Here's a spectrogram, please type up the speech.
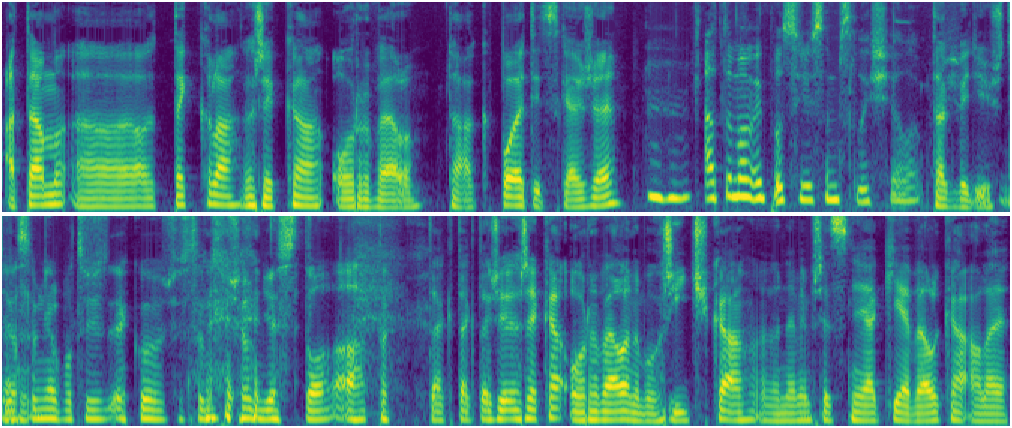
a tam tekla řeka Orwell. Tak, poetické, že? Uh-huh. A to mám i pocit, že jsem slyšela. Tak vidíš. Tak... Já jsem měl pocit, jako, že jsem slyšel město a tak... tak, tak, takže řeka Orwell, nebo říčka, nevím přesně, jak je velká, ale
